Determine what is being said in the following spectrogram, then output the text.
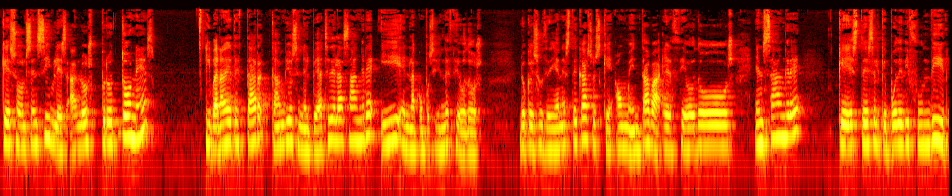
que son sensibles a los protones y van a detectar cambios en el pH de la sangre y en la composición de CO2. Lo que sucedía en este caso es que aumentaba el CO2 en sangre, que este es el que puede difundir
